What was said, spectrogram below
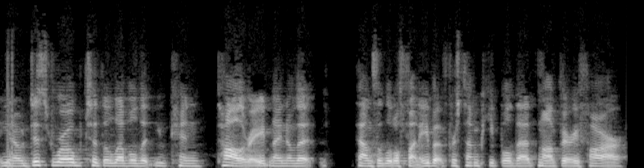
you know, disrobe to the level that you can tolerate. And I know that sounds a little funny, but for some people that's not very far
